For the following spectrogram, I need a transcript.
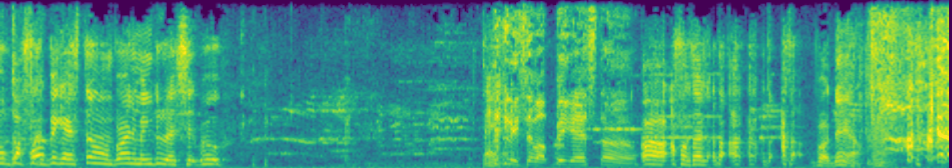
Oh, my fucking big ass thumb, bro. I didn't mean to do that shit, bro. Damn. They said my big ass thumb. Oh, I fucked up. I, I, I, I, bro, damn.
